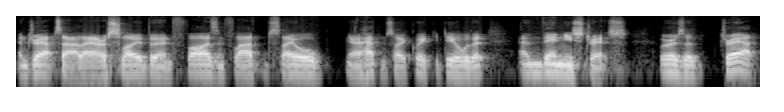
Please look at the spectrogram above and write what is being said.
And droughts are they are a slow burn. Fires and floods they all you know happen so quick. You deal with it, and then you stress. Whereas a drought,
